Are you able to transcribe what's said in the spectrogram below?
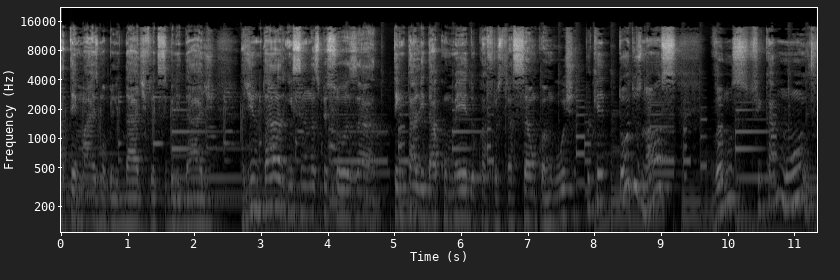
a ter mais mobilidade, flexibilidade, a gente não está ensinando as pessoas a tentar lidar com medo, com a frustração, com a angústia, porque todos nós vamos ficar muito.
